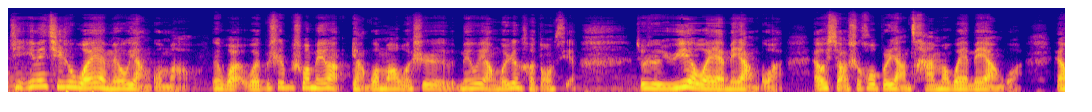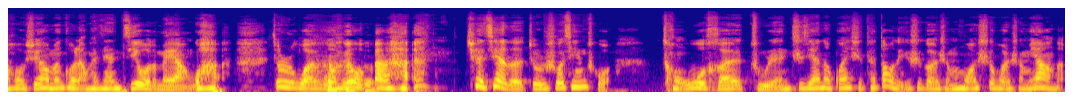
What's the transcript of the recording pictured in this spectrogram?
其因为其实我也没有养过猫，呃我我不是说没有养养过猫，我是没有养过任何东西，就是渔业我也没养过，然后小时候不是养蚕吗，我也没养过，然后学校门口两块钱鸡我都没养过，就是我我没有办法确切的就是说清楚。宠物和主人之间的关系，它到底是个什么模式或者什么样的？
